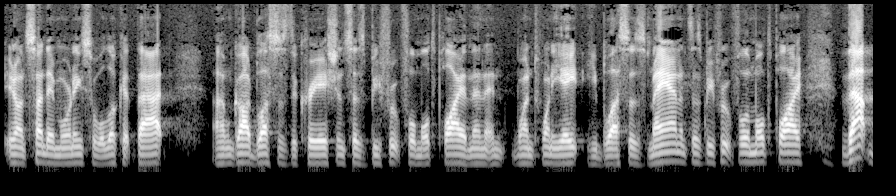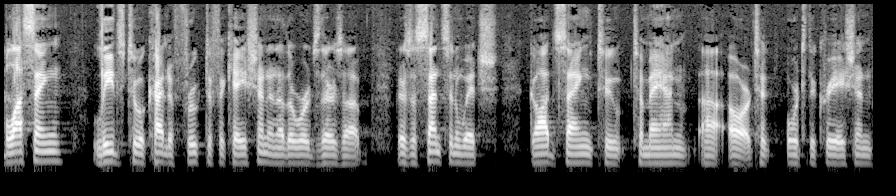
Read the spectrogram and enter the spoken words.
you know, on Sunday morning, so we'll look at that. Um, God blesses the creation, says, Be fruitful, multiply. And then in 128, he blesses man and says, Be fruitful and multiply. That blessing leads to a kind of fructification. In other words, there's a, there's a sense in which God saying to, to man uh, or, to, or to the creation,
